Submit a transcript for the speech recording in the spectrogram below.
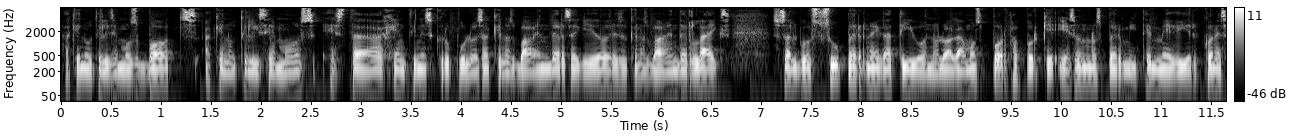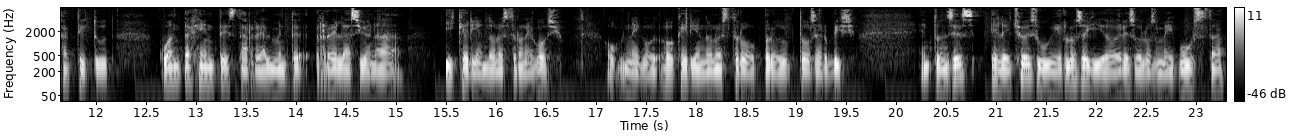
A que no utilicemos bots, a que no utilicemos esta gente inescrupulosa que nos va a vender seguidores o que nos va a vender likes. Eso es algo súper negativo. No lo hagamos porfa porque eso nos permite medir con exactitud cuánta gente está realmente relacionada y queriendo nuestro negocio o, queriendo nuestro producto o servicio. Entonces, el hecho de subir los seguidores o los me gusta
